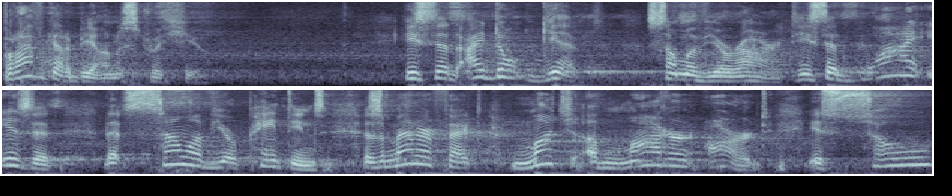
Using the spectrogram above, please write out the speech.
but I've got to be honest with you. He said, I don't get some of your art. He said, Why is it that some of your paintings, as a matter of fact, much of modern art is so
